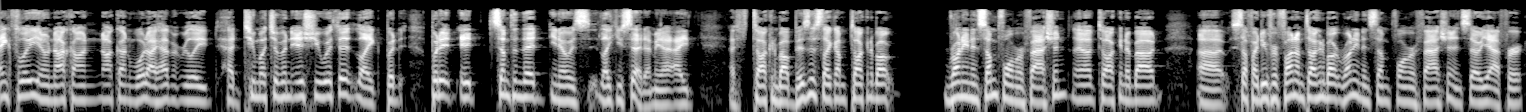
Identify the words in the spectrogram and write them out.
thankfully, you know, knock on knock on wood, I haven't really had too much of an issue with it. Like, but but it it's something that you know is like you said. I mean, I I'm talking about business, like I'm talking about running in some form or fashion. I'm talking about uh, stuff I do for fun. I'm talking about running in some form or fashion. And so, yeah, for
